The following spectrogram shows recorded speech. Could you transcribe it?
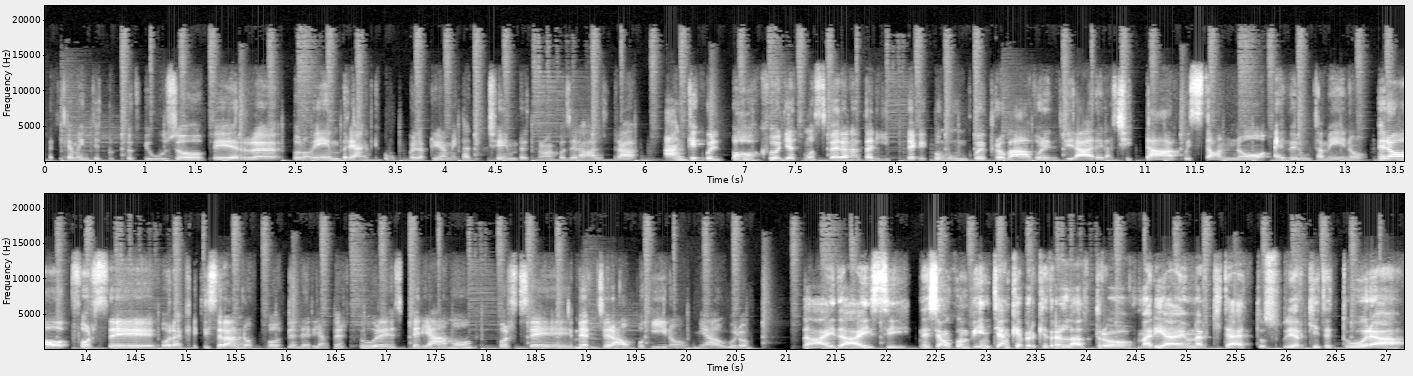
praticamente tutto chiuso per novembre, anche comunque la prima metà di dicembre tra una cosa e l'altra, anche quel poco di atmosfera natalizia che comunque provavo nel girare la città quest'anno è venuta meno. Però forse ora che ci saranno delle riaperture, speriamo, forse emergerà un pochino, mi auguro. Dai, dai, sì, ne siamo convinti anche perché tra l'altro Maria è un architetto, studia architettura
